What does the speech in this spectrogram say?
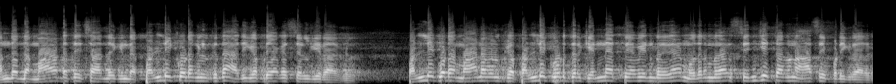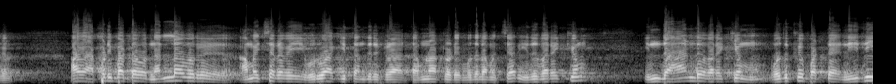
அந்தந்த மாவட்டத்தை சார்ந்திருக்கின்ற பள்ளிக்கூடங்களுக்கு தான் அதிகப்படியாக செல்கிறார்கள். பள்ளிக்கூட மாணவர்களுக்கு பள்ளிக்கூடத்திற்கு என்ன தேவை என்பதை தான் முதன் முதலாக செஞ்சு தரணும்னு ஆசைப்படுகிறார்கள். ஆக அப்படிப்பட்ட ஒரு நல்ல ஒரு அமைச்சரவை உருவாக்கி தந்திருக்கிறார் தமிழ்நாட்டுடைய முதலமைச்சர். இதுவரைக்கும் இந்த ஆண்டு வரைக்கும் ஒதுக்கப்பட்ட நிதி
